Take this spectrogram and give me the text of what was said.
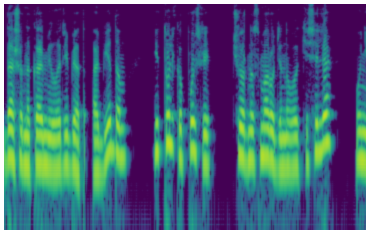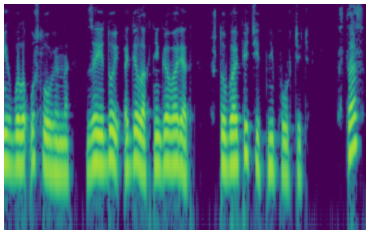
Даша накормила ребят обедом, и только после черно-смородиного киселя у них было условлено «за едой о делах не говорят», чтобы аппетит не портить. Стас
